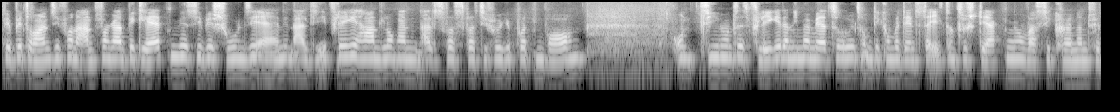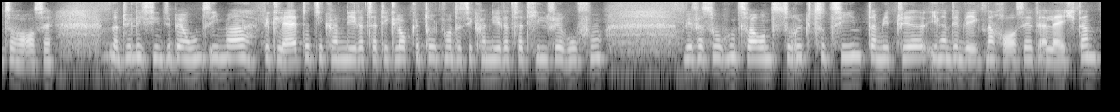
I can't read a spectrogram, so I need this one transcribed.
Wir betreuen sie von Anfang an, begleiten wir sie, wir schulen sie ein in all die Pflegehandlungen, alles, was, was die Frühgeburten brauchen und ziehen uns als Pflege dann immer mehr zurück, um die Kompetenz der Eltern zu stärken, was sie können für zu Hause. Natürlich sind sie bei uns immer begleitet. Sie können jederzeit die Glocke drücken oder sie können jederzeit Hilfe rufen. Wir versuchen zwar uns zurückzuziehen, damit wir ihnen den Weg nach Hause erleichtern,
